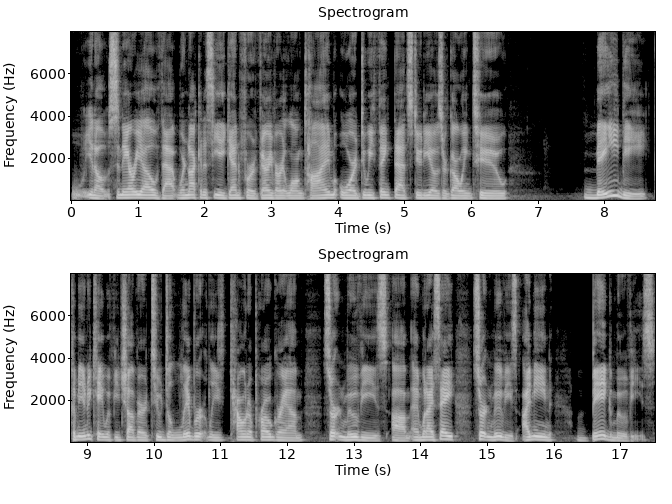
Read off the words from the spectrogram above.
you know, scenario that we're not going to see again for a very, very long time? Or do we think that studios are going to maybe communicate with each other to deliberately counter program certain movies? Um, and when I say certain movies, I mean big movies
